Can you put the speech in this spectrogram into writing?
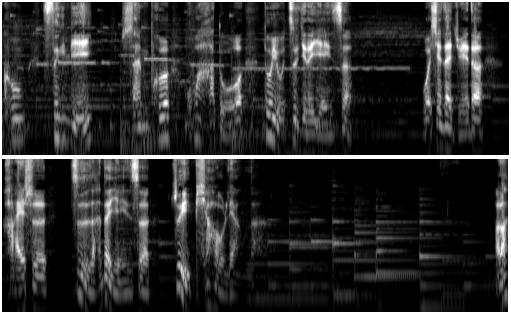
空、森林、山坡、花朵都有自己的颜色。我现在觉得还是自然的颜色最漂亮了。好了，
